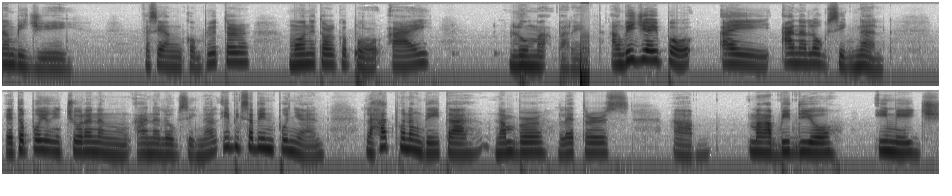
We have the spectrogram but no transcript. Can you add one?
ng BGA. Kasi ang computer monitor ko po ay luma pa rin. Ang BGA po ay analog signal. Ito po yung itsura ng analog signal. Ibig sabihin po niyan, lahat po ng data, number, letters, uh, mga video, image,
